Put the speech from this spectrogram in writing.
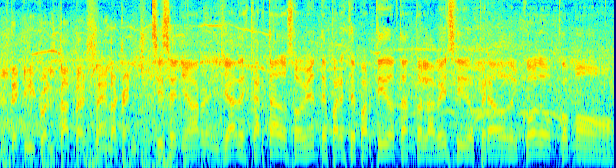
el técnico, el Tata, está en la cancha. Sí, señor. Ya descartados, obviamente, para este partido, tanto la Bessi operado del codo como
